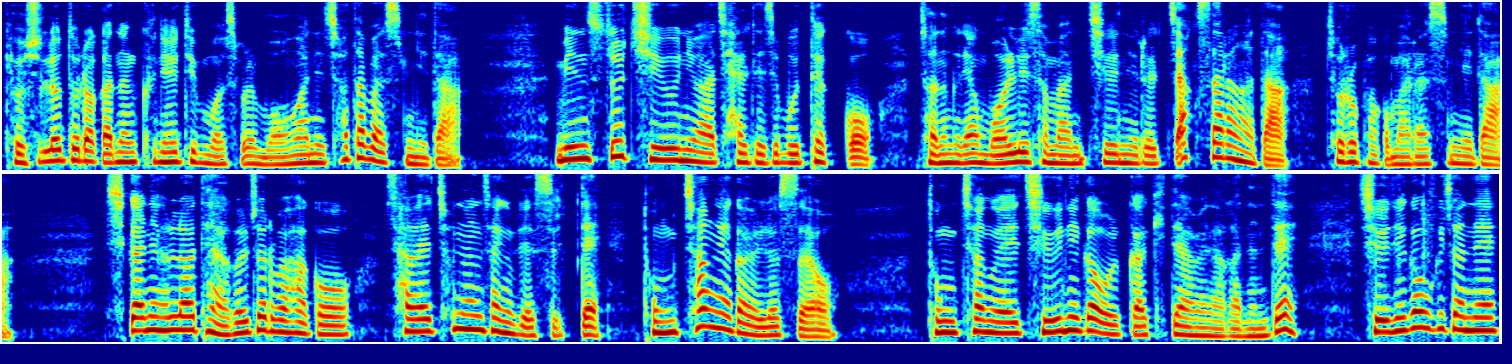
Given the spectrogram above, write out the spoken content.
교실로 돌아가는 그녀의 뒷모습을 멍하니 쳐다봤습니다. 민수도 지은이와 잘 되지 못했고 저는 그냥 멀리서만 지은이를 짝사랑하다 졸업하고 말았습니다. 시간이 흘러 대학을 졸업하고 사회 초년생이 됐을 때 동창회가 열렸어요. 동창회에 지은이가 올까 기대하며 나갔는데 지은이가 오기 전에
